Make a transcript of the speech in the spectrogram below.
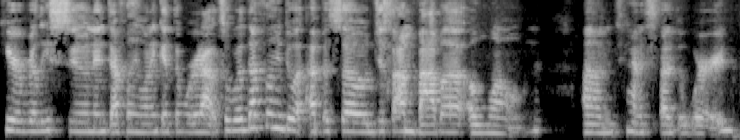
here really soon, and definitely want to get the word out. So we'll definitely do an episode just on Baba alone um, to kind of spread the word.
